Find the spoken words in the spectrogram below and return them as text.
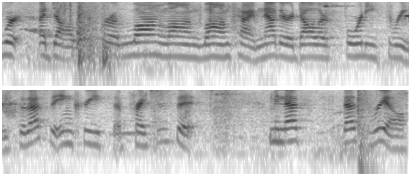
were a dollar for a long, long, long time. Now they're a dollar 43. So that's the increase of prices that, I mean, that's that's real.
